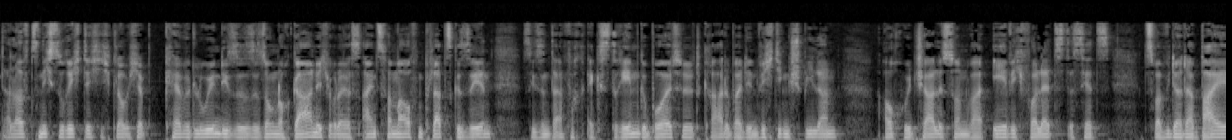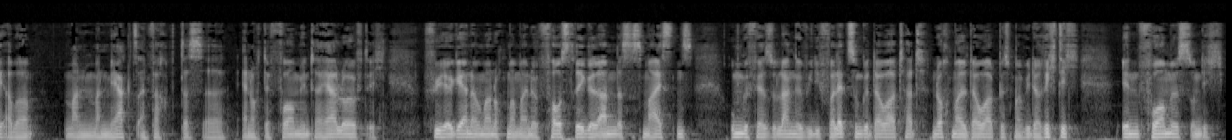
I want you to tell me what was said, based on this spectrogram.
Da läuft's nicht so richtig. Ich glaube, ich habe Kevin Lewin diese Saison noch gar nicht oder erst ein, zwei Mal auf dem Platz gesehen. Sie sind einfach extrem gebeutelt, gerade bei den wichtigen Spielern. Auch Richarlison war ewig verletzt, ist jetzt zwar wieder dabei, aber man, man merkt einfach, dass äh, er noch der Form hinterherläuft. Ich führe ja gerne immer noch mal meine Faustregel an, dass es meistens ungefähr so lange, wie die Verletzung gedauert hat, nochmal dauert, bis man wieder richtig in Form ist. Und ich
